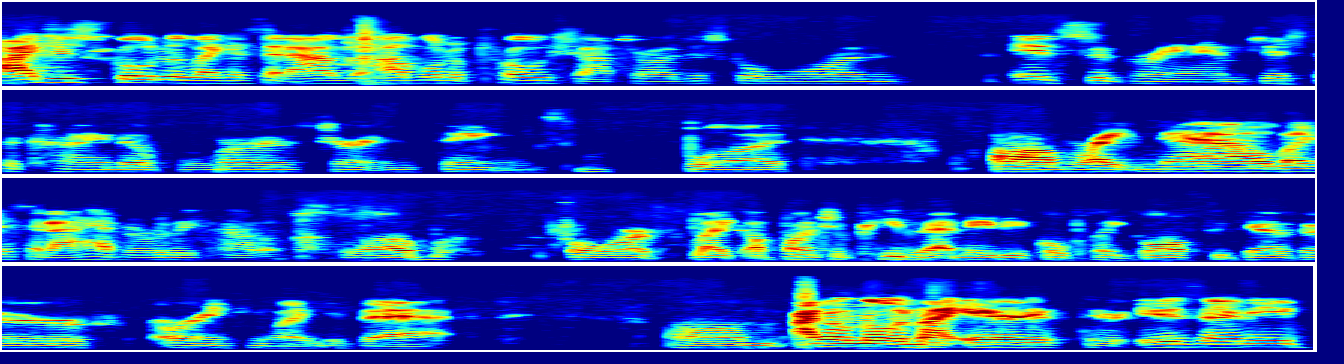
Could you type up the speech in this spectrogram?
I just go to like I said, I'll I'll go to pro shops or I'll just go on Instagram just to kind of learn certain things. But uh, right now, like I said, I haven't really found a club or like a bunch of people that maybe go play golf together or anything like that. Um, I don't know in my area if there is any,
